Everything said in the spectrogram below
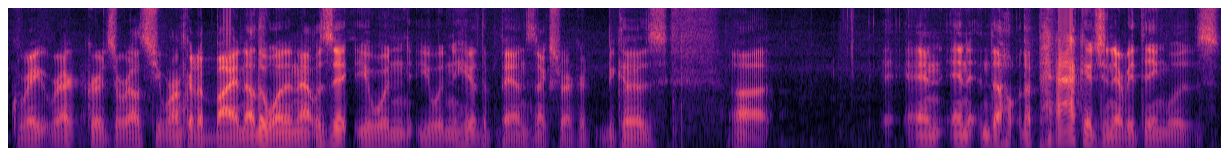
great records or else you weren't going to buy another one and that was it. You wouldn't you wouldn't hear the band's next record because uh, and and the the package and everything was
